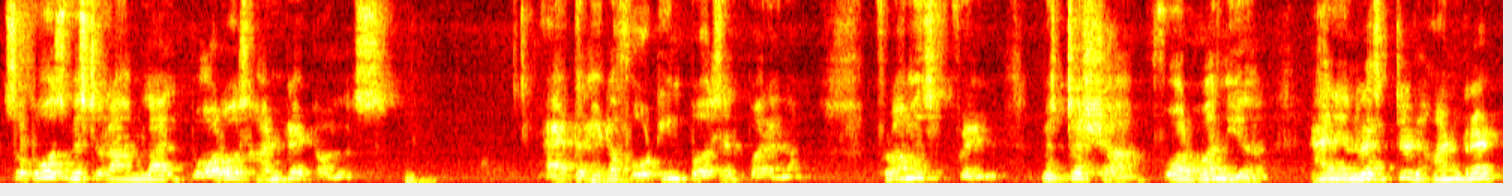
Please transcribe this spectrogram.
suppose Mr. Ramlal borrows $100 at the rate of 14% per annum from his friend Mr. Sham for one year and invested 100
